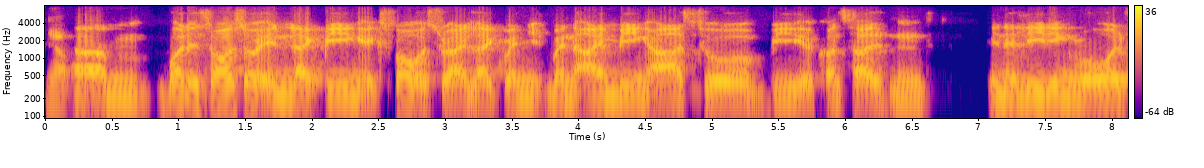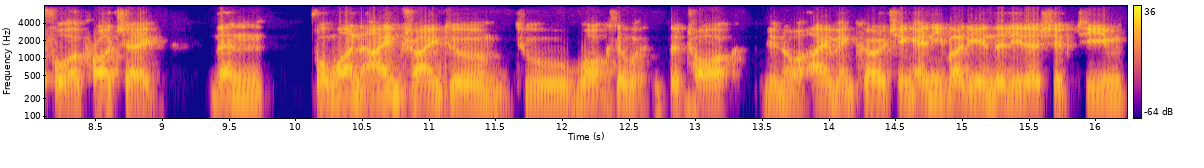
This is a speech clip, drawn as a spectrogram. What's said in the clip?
Yep. Um, but it's also in like being exposed, right? Like when you, when I'm being asked to be a consultant in a leading role for a project, then for one, I'm trying to to walk the the talk. You know, I'm encouraging anybody in the leadership team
